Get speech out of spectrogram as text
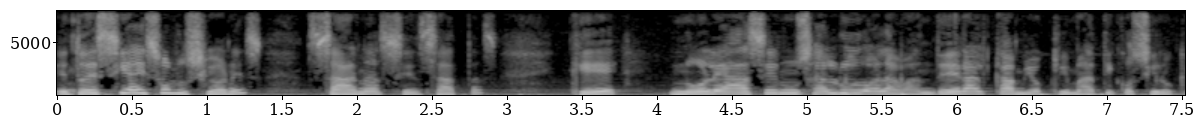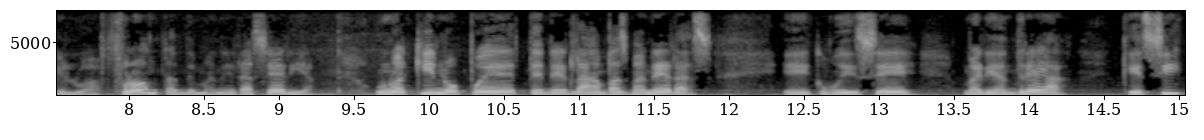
Entonces sí hay soluciones sanas, sensatas, que no le hacen un saludo a la bandera al cambio climático, sino que lo afrontan de manera seria. Uno aquí no puede tener las ambas maneras. Eh, como dice María Andrea, que sí,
